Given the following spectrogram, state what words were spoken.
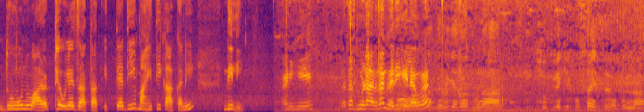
धुवून वाळत ठेवले जातात? इत्यादी माहिती काकांनी दिली. आणि हे आता धुणार ना घरी हो, गेल्यावर? घरी गेल्यावर धुणार. सुकले की पुसायचं पुन्हा.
